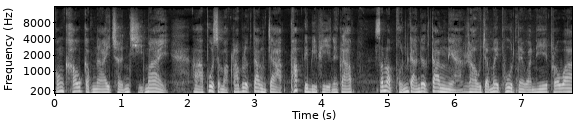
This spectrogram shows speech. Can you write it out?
ของเขากับนายเฉินฉีไม้ผู้สมัครรับเลือกตั้งจากพรรคดีบีพีนะครับสำหรับผลการเลือกตั้งเนี่ยเราจะไม่พูดในวันนี้ เพราะว่า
